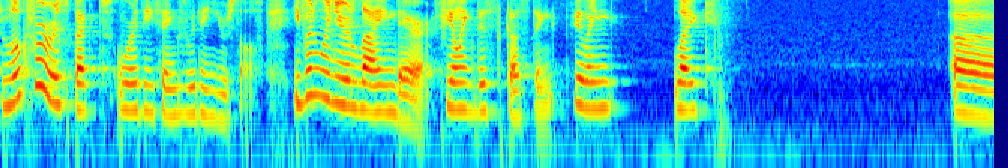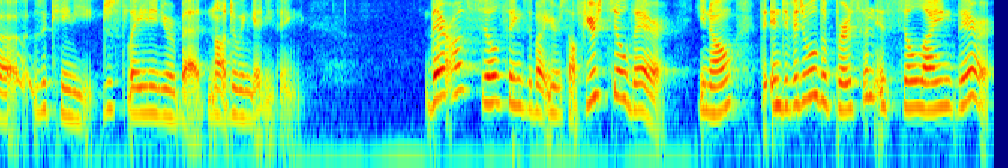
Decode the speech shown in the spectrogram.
look for respect worthy things within yourself. Even when you're lying there feeling disgusting, feeling like uh zucchini, just laying in your bed, not doing anything. There are still things about yourself. You're still there. You know, the individual, the person is still lying there.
